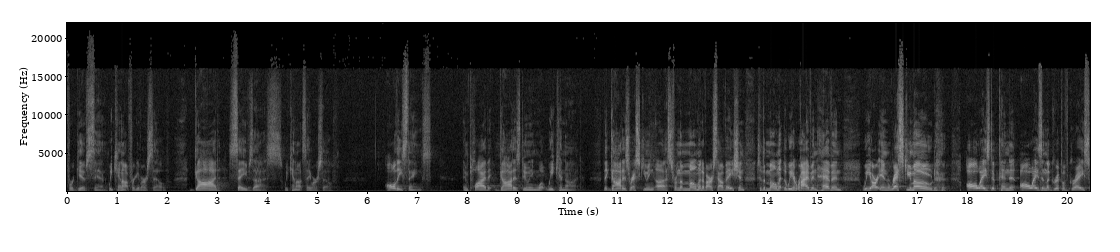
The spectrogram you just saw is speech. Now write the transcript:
forgives sin. We cannot forgive ourselves. God saves us. We cannot save ourselves. All these things imply that God is doing what we cannot, that God is rescuing us. From the moment of our salvation to the moment that we arrive in heaven, we are in rescue mode. always dependent, always in the grip of grace,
